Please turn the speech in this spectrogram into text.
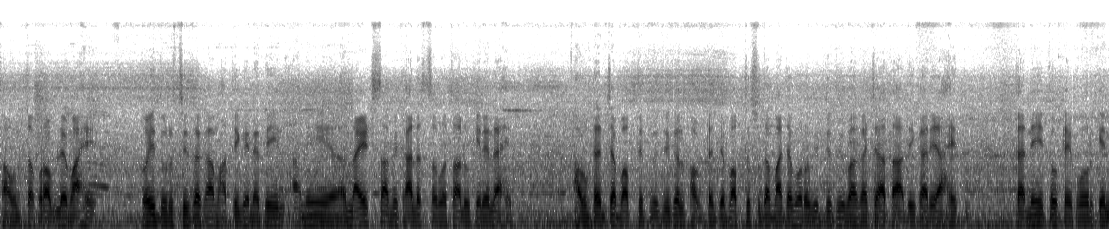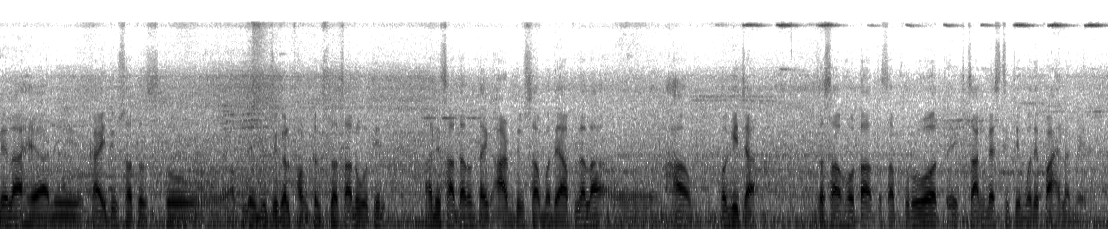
साऊंडचा प्रॉब्लेम आहे तोही दुरुस्तीचं काम हाती घेण्यात येईल आणि लाईट्स आम्ही कालच सर्व चालू केलेल्या आहेत. फाउंटनच्या बाबतीत म्युझिकल फाउंटनच्या बाबतीतसुद्धा माझ्याबरोबर विद्युत विभागाचे आता अधिकारी आहेत. त्यांनीही तो टेक ओव्हर केलेला आहे आणि काही दिवसातच तो आपले म्युझिकल फाउंटनसुद्धा चालू होतील आणि साधारणतः एक आठ दिवसामध्ये आपल्याला हा बगीचा जसा होता तसा पूर्ववत एक चांगल्या स्थितीमध्ये पाहायला मिळेल.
